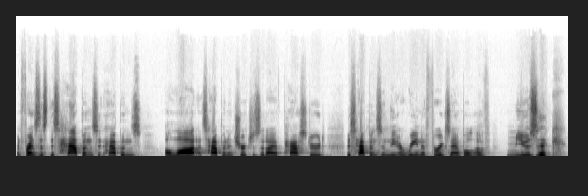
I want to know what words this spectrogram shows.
And friends, this, this happens. It happens a lot. It's happened in churches that I have pastored. This happens in the arena, for example, of music.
